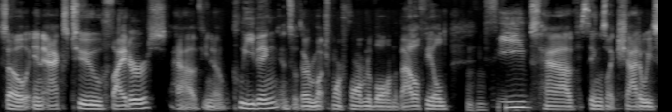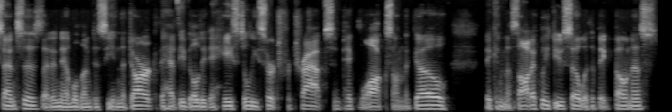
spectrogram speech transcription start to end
So in ACKS 2, fighters have, you know, cleaving, and so they're much more formidable on the battlefield. Mm-hmm. Thieves have things like shadowy senses that enable them to see in the dark. They have the ability to hastily search for traps and pick locks on the go. They can methodically do so with a big bonus.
